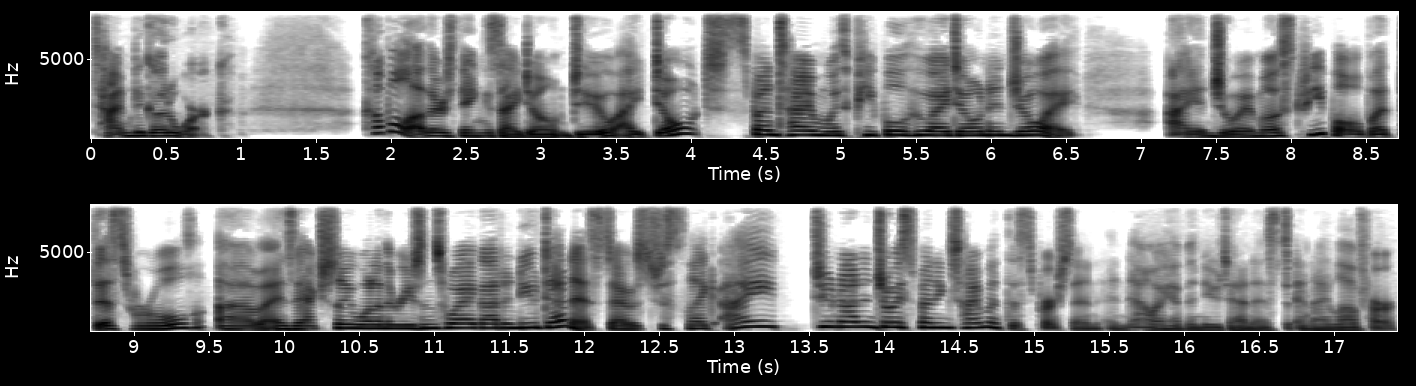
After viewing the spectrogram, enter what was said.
time to go to work. A couple other things I don't do. I don't spend time with people who I don't enjoy. I enjoy most people, but this rule uh, is actually one of the reasons why I got a new dentist. I was just like, I do not enjoy spending time with this person. And now I have a new dentist and I love her.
